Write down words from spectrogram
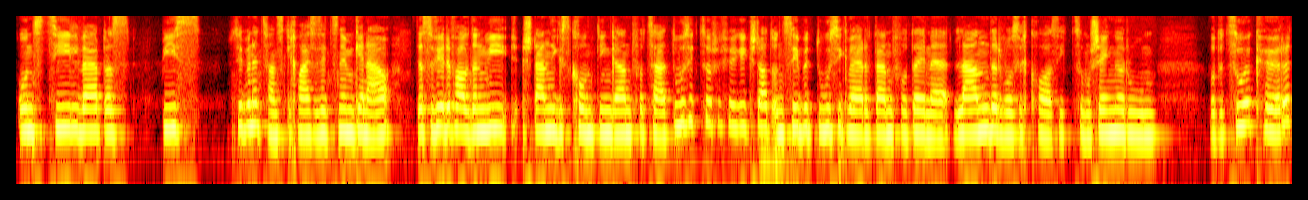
Und das Ziel wäre, dass bis 27, ich weiß es jetzt nicht mehr genau, dass auf jeden Fall dann wie ständiges Kontingent von 10.000 zur Verfügung steht und 7.000 wären dann von den Ländern, die sich quasi zum Schengen-Raum dazugehören.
